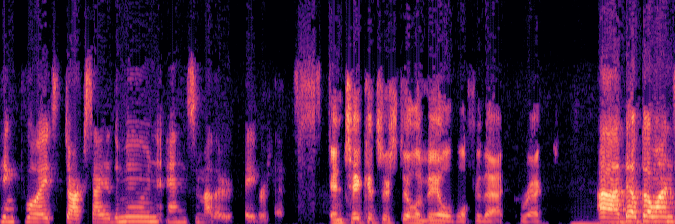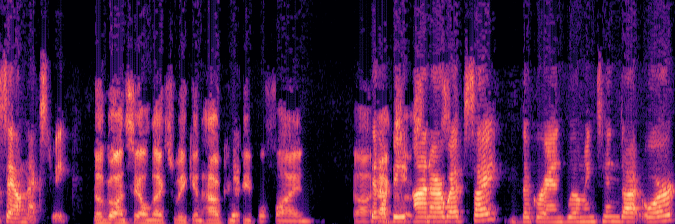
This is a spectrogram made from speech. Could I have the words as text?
Pink Floyd's Dark Side of the Moon and some other favorite hits. And tickets are still available for that, correct? Uh, they'll go on sale next week. They'll go on sale next week, and how can people find? Uh, They'll be on our website, thegrandwilmington.org,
